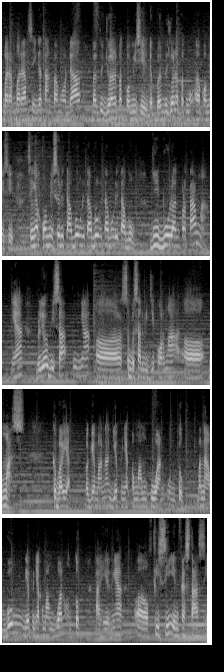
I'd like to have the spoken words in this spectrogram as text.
barang-barang sehingga tanpa modal bantu jual dapat komisi, bantu jual dapat uh, komisi, sehingga komisi ditabung, ditabung, ditabung, ditabung. Di bulan pertama, ya beliau bisa punya uh, sebesar biji korma uh, emas. Kebayang bagaimana dia punya kemampuan untuk menabung, dia punya kemampuan untuk akhirnya uh, visi investasi.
